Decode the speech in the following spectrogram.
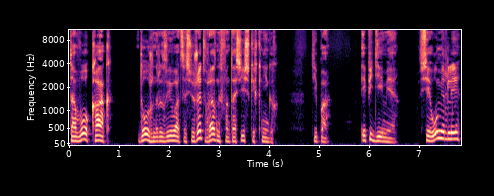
того, как должен развиваться сюжет в разных фантастических книгах. Типа эпидемия. Все умерли,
